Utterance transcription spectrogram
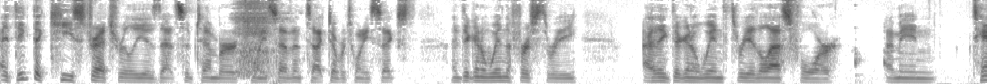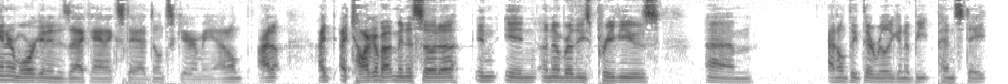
I think the key stretch really is that September 27th to October 26th. I think they're going to win the first three. I think they're going to win three of the last four. I mean, Tanner Morgan and Zack Annexstad don't scare me. I don't. I don't. I, I talk about Minnesota in in a number of these previews. Um, I don't think they're really going to beat Penn State.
